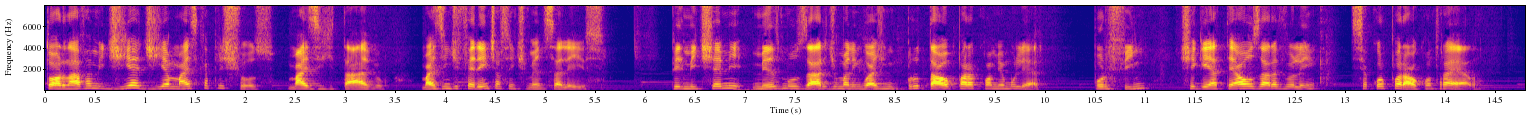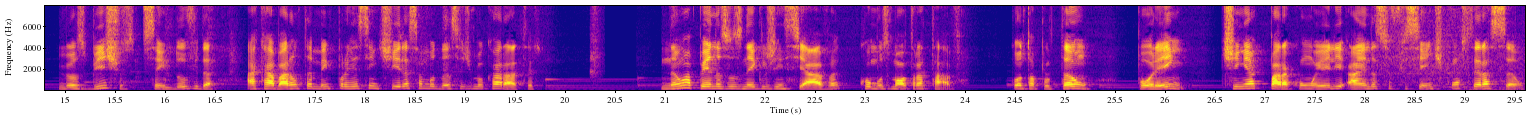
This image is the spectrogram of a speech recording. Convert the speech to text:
Tornava-me dia a dia mais caprichoso, mais irritável, mais indiferente aos sentimentos alheios. Permitia-me mesmo usar de uma linguagem brutal para com a minha mulher. Por fim, cheguei até a usar a violência corporal contra ela. Meus bichos, sem dúvida, acabaram também por ressentir essa mudança de meu caráter. Não apenas os negligenciava, como os maltratava. Quanto a Plutão, porém, tinha para com ele ainda suficiente consideração,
